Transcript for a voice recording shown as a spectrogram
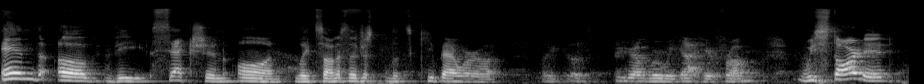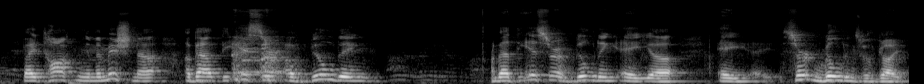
End of the section on Leitzanis. Now, just let's keep our, uh, like, let's figure out where we got here from. We started by talking in the Mishnah about the Isser of building, about the Isser of building a, uh, a, a, certain buildings with Goyim.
